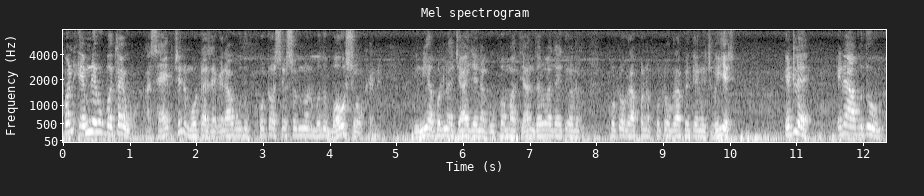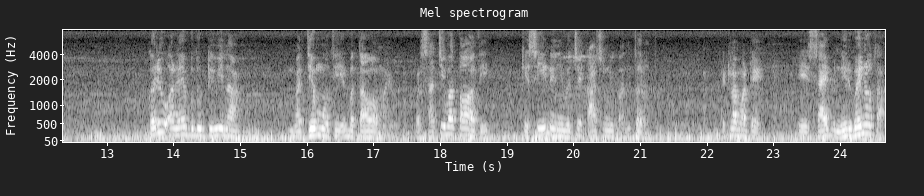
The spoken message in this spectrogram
પણ એમને એવું બતાવ્યું, આ સાહેબ છે ને મોટા સાહેબ, એને આ બધું ફોટો સેશનનો બધું બહુ શોખ એને. દુનિયાભરના જાય એના ગુફામાં ધ્યાન ધરવા જાય તો એને ફોટોગ્રાફરને ફોટોગ્રાફી તો એને જોઈએ જ. એટલે એને આ બધું કર્યું અને એ બધું ટીવીના માધ્યમોથી એ બતાવવામાં આવ્યું. પણ સાચી વાત આ હતી કે સિંહ એની વચ્ચે કાચનું એક અંતર હતું. એટલા માટે એ સાહેબ નિર્ભય નહોતા.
